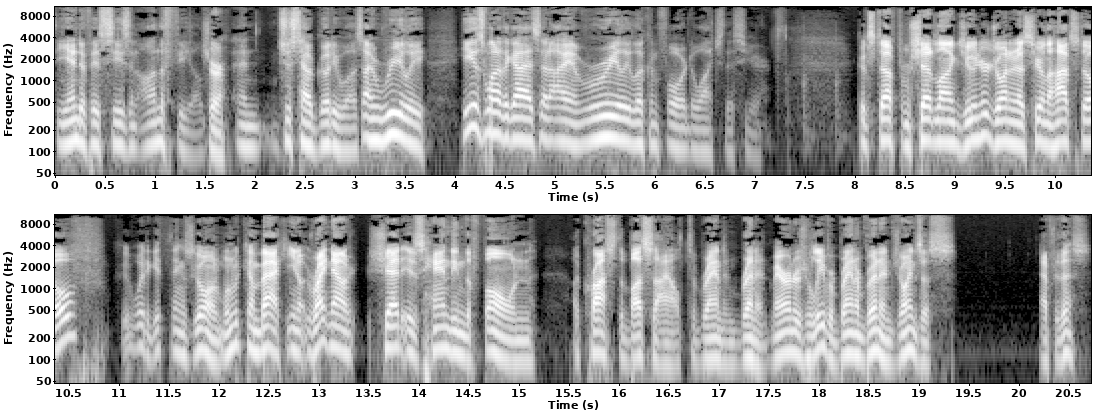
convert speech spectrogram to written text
the end of his season on the field, sure, and just how good he was. I'm really he is one of the guys that I am really looking forward to watch this year. Good stuff from Shed Long Jr. joining us here on the hot stove. Good way to get things going. When we come back, you know, right now Shed is handing the phone across the bus aisle to Brandon Brennan. Mariners reliever Brandon Brennan joins us after this.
